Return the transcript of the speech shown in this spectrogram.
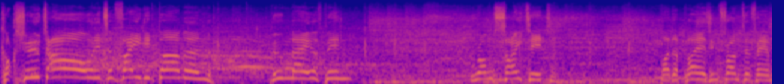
Cox shoots, oh, and it's evaded Berman, who may have been wrong-sighted by the players in front of him.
